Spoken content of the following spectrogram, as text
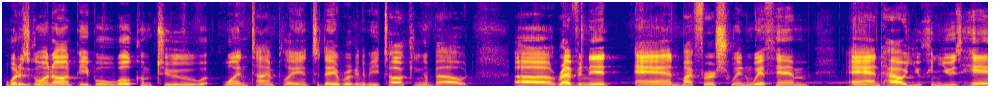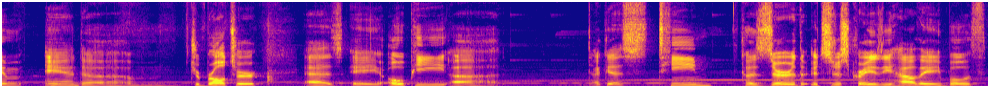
What is going on, people? Welcome to One Time Play, and today we're going to be talking about uh, Revenant and my first win with him, and how you can use him and um, Gibraltar as a OP, uh, I guess, team because they're it's just crazy how they both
